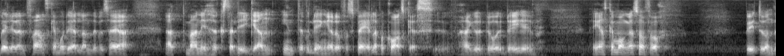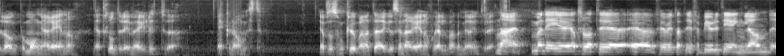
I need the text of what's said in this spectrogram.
välja den franska modellen, det vill säga att man i högsta ligan inte längre då får spela på konstgräs. Herregud, då, det, är, det är ganska många som får byta underlag på många arenor. Jag tror inte det är möjligt tyvärr, ekonomiskt. Eftersom klubbarna inte äger sina arenor själva. De gör ju inte det. Nej, men det är, jag tror att det är, för jag vet att det är förbjudet i England eh,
